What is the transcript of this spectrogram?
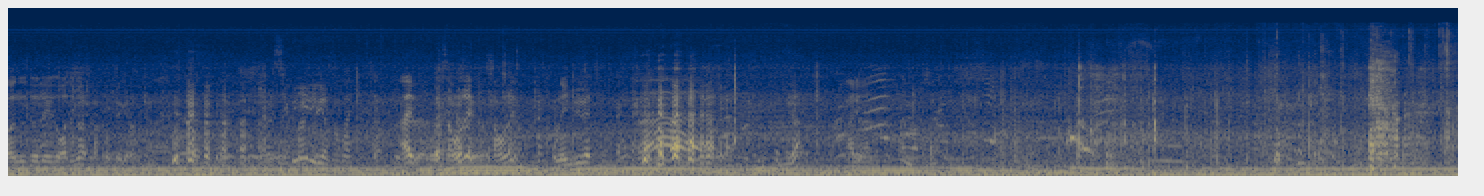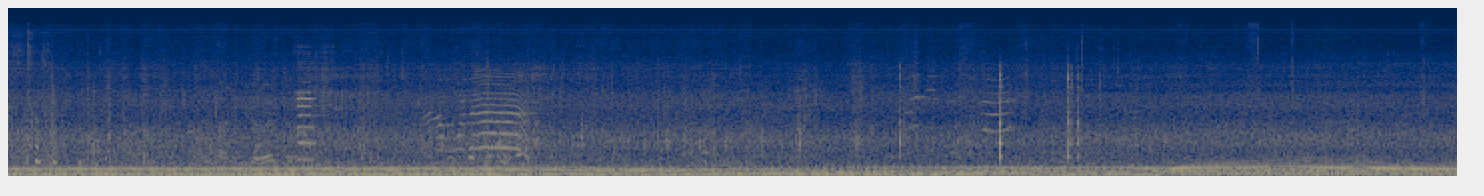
On va nous donner les droits d'image par contre les gars. Ah bah, on va s'arranger, on va s'arranger. On a une buvette. Allez.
